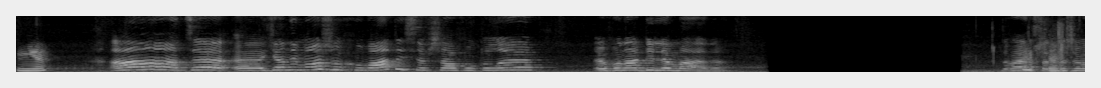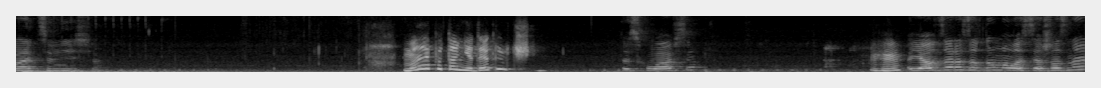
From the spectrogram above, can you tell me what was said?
Ні. А, це е, я не можу ховатися в шафу, коли е, вона біля мене. Давай, Арсен, все. виживай сильніше. У мене питання, де ключі? Ти сховався? Угу. А я от зараз задумалася, що з нею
